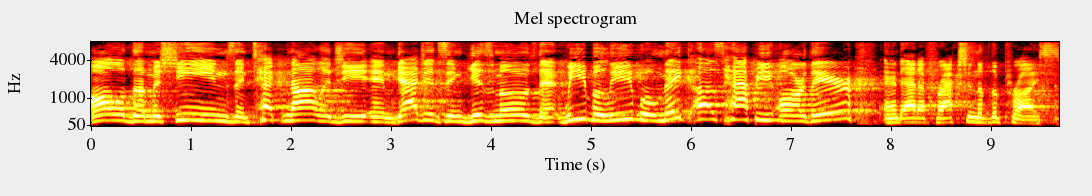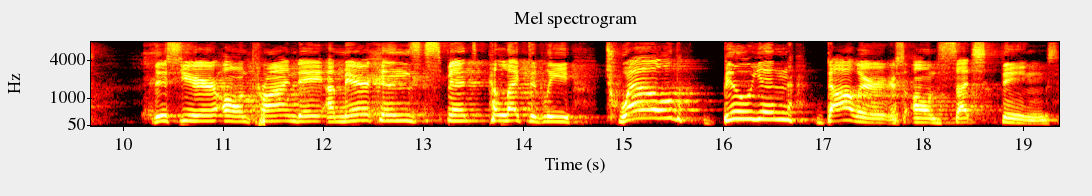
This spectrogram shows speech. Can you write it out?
All of the machines and technology and gadgets and gizmos that we believe will make us happy are there and at a fraction of the price. This year on Prime Day, Americans spent collectively $12 billion on such things.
